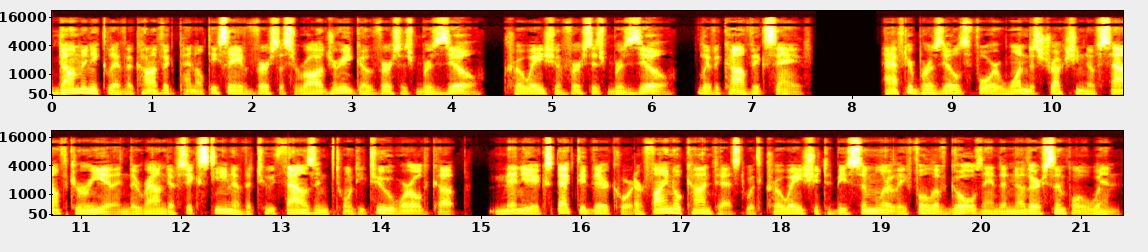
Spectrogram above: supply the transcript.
Dominik Livakovic penalty save vs Rodrygo vs Brazil, Croatia vs Brazil, Livakovic save. After Brazil's 4-1 destruction of South Korea in the round of 16 of the 2022 World Cup, many expected their quarter-final contest with Croatia to be similarly full of goals and another simple win.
